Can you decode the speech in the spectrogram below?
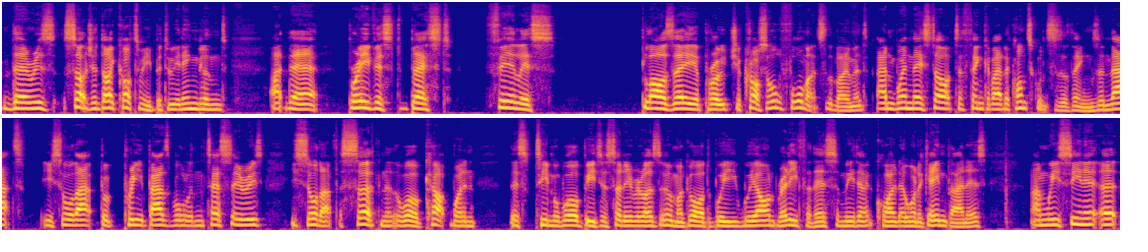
there is such a dichotomy between England at their bravest, best, fearless, blase approach across all formats at the moment, and when they start to think about the consequences of things. And that you saw that pre Bazball in the Test series, you saw that for certain at the World Cup when this team of world beaters suddenly realised, oh my God, we we aren't ready for this, and we don't quite know what a game plan is. And we've seen it at,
